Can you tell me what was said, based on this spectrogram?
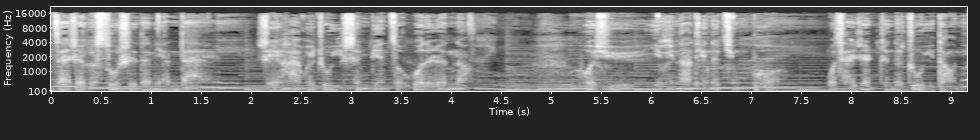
在这个速食的年代，谁还会注意身边走过的人呢？或许因为那天的窘迫，我才认真的注意到你。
